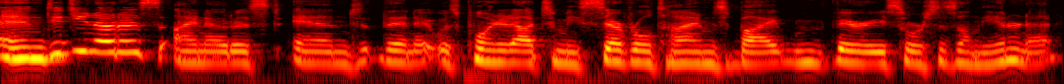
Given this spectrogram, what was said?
And did you notice? I noticed, and then it was pointed out to me several times by various sources on the internet.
